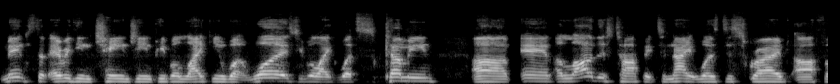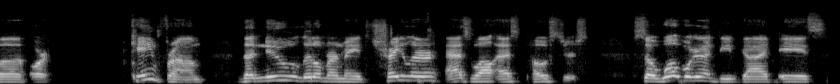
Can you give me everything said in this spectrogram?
midst of everything changing, people liking what was, people like what's coming. Um, and a lot of this topic tonight was described off of or came from the new Little Mermaid trailer as well as posters. So, what we're going to deep dive is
